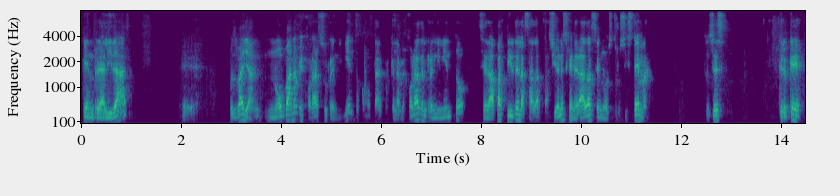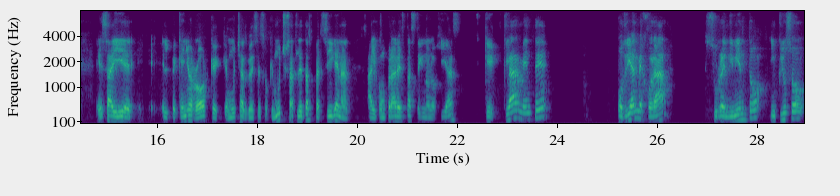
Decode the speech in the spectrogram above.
que en realidad, eh, pues vayan, no van a mejorar su rendimiento como tal, porque la mejora del rendimiento se da a partir de las adaptaciones generadas en nuestro sistema. Entonces, creo que es ahí eh, el, pequeño error que, muchas veces o que muchos atletas persiguen al, al comprar estas tecnologías que claramente podrían mejorar su rendimiento incluso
